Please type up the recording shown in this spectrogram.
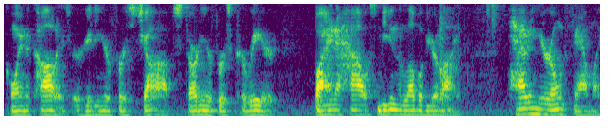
going to college, or getting your first job, starting your first career, buying a house, meeting the love of your life, having your own family,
